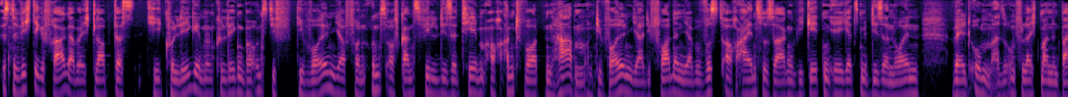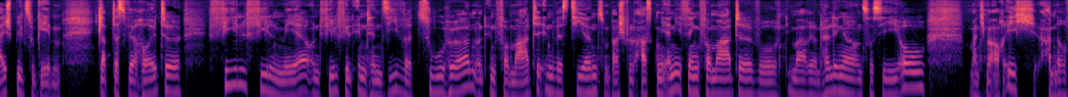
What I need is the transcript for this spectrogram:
ist eine wichtige Frage, aber ich glaube, dass die Kolleginnen und Kollegen bei uns, die, die wollen ja von uns auf ganz viele dieser Themen auch Antworten haben und die wollen ja, die fordern ja bewusst auch ein zu sagen, wie geht denn ihr jetzt mit dieser neuen Welt um? Also um vielleicht mal ein Beispiel zu geben. Ich glaube, dass wir heute viel, viel mehr und viel, viel intensiver zuhören und in Formate investieren, zum Beispiel Ask Me Anything Formate, wo die Marion Höllinger, unsere CEO, manchmal auch ich, andere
